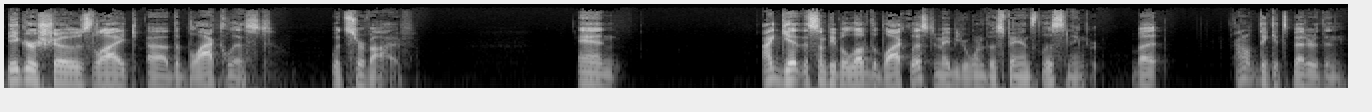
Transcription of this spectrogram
bigger shows like uh, The Blacklist would survive. And I get that some people love the blacklist, and maybe you're one of those fans listening, but I don't think it's better than.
